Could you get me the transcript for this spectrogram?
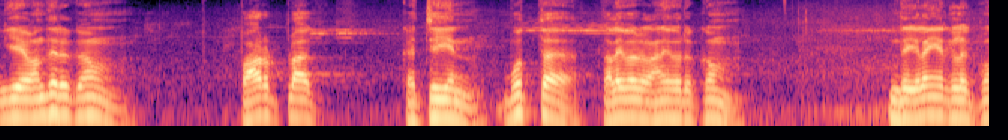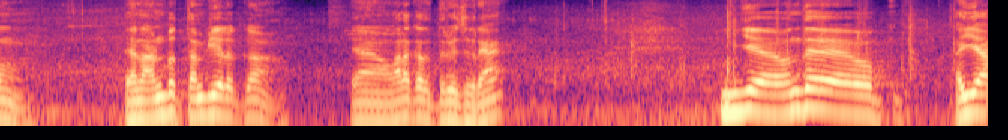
இங்கே வந்திருக்கும் பார்வர்ட் பிளாக் கட்சியின் மூத்த தலைவர்கள் அனைவருக்கும் இந்த இளைஞர்களுக்கும் என் அன்பு தம்பிகளுக்கும் என் வணக்கத்தை தெரிவிச்சுக்கிறேன். இங்கே வந்து ஐயா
